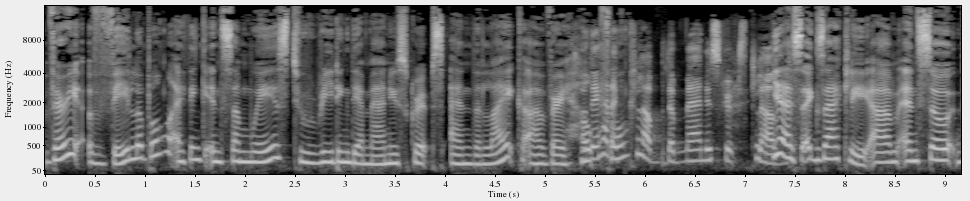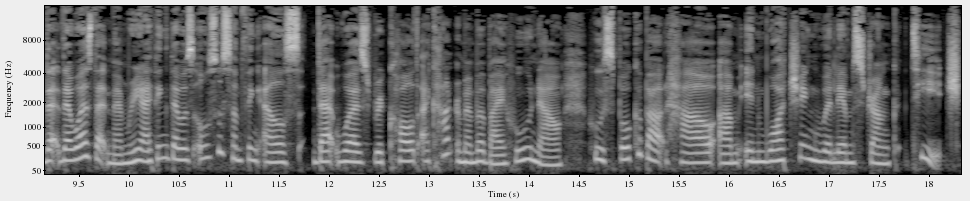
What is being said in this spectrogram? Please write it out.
very available, I think, in some ways to reading their manuscripts and the like, uh, very helpful. Oh, they had a club, the Manuscripts Club. Yes, exactly. Um, and so th- there was that memory. I think there was also something else that was recalled, I can't remember by who now, who spoke about how um, in watching William Strunk teach,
